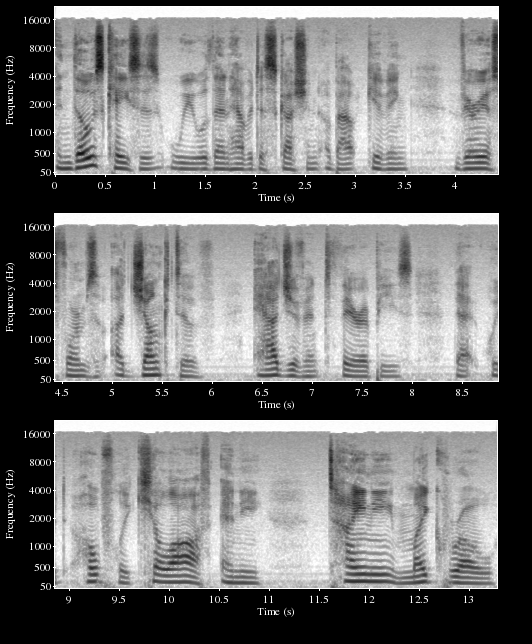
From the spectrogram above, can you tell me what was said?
In those cases, we will then have a discussion about giving various forms of adjunctive, adjuvant therapies that would hopefully kill off any tiny micro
